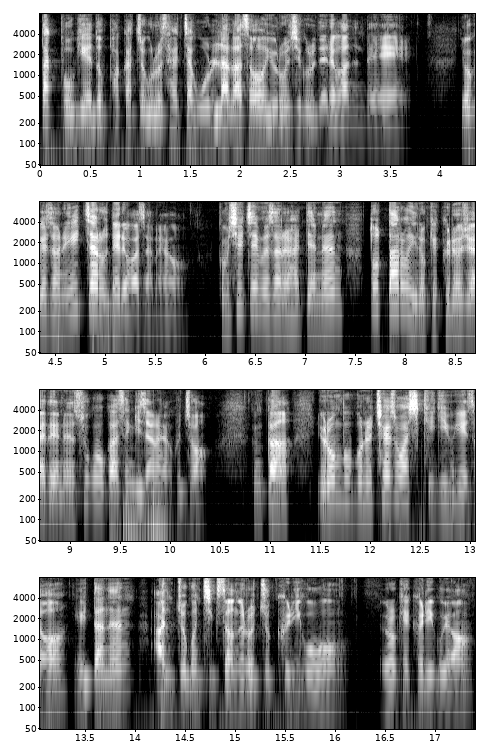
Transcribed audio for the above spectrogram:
딱 보기에도 바깥쪽으로 살짝 올라가서 이런 식으로 내려가는데 여기서는 일자로 내려가잖아요. 그럼 실제 묘사를 할 때는 또 따로 이렇게 그려줘야 되는 수고가 생기잖아요. 그쵸? 그러니까 이런 부분을 최소화시키기 위해서 일단은 안쪽은 직선으로 쭉 그리고 이렇게 그리고요.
